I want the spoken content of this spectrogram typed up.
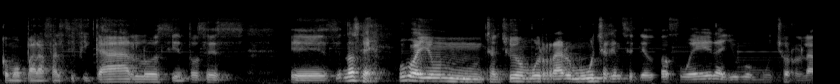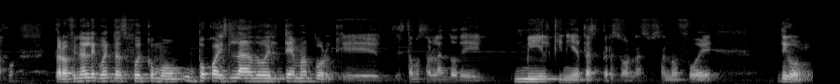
como para falsificarlos y entonces eh, no sé, hubo ahí un chanchullo muy raro, mucha gente se quedó afuera y hubo mucho relajo, pero al final de cuentas fue como un poco aislado el tema porque estamos hablando de 1.500 personas, o sea, no fue, digo,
